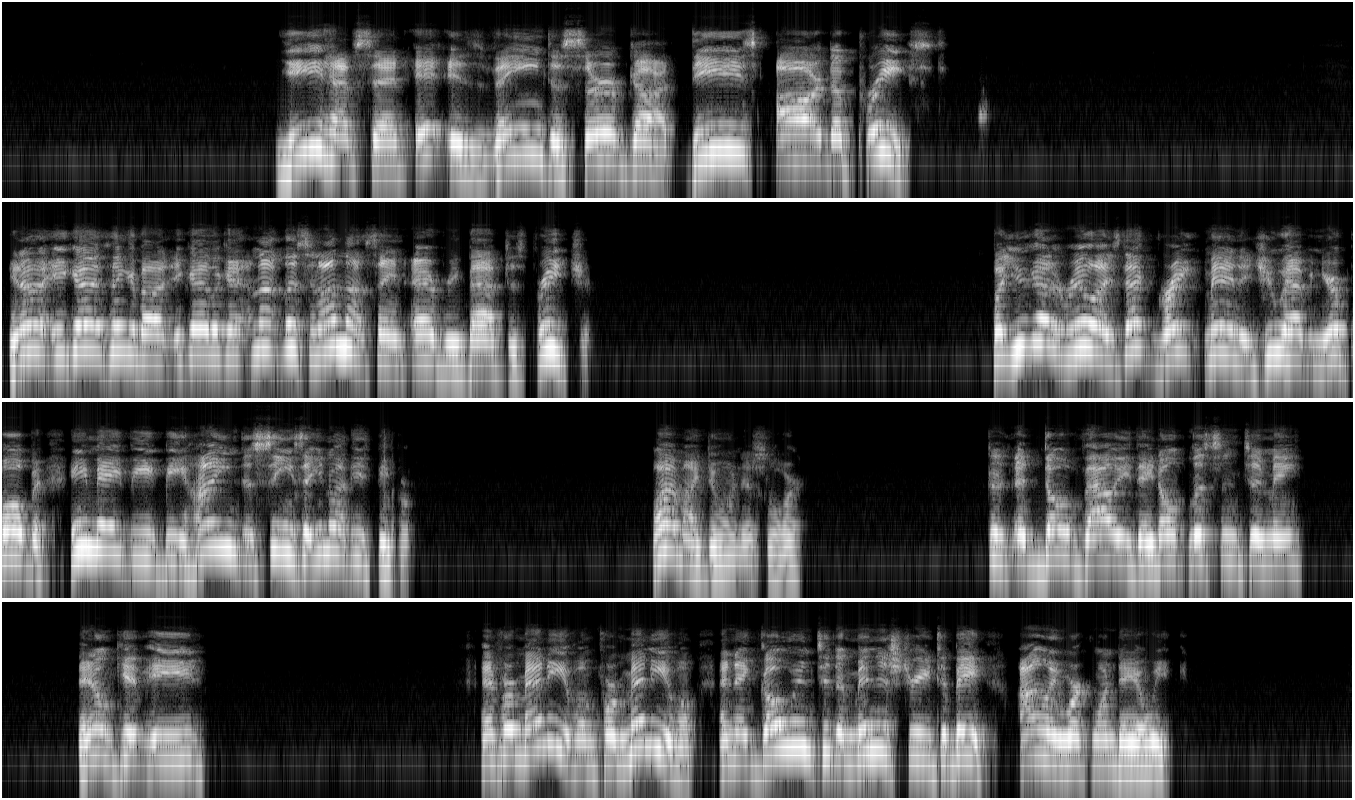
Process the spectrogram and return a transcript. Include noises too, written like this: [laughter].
ye have said it is vain to serve God. These are the priests. You know, you got to think about it. You got to look at. Not listen. I'm not saying every Baptist preacher, but you got to realize that great man that you have in your pulpit, he may be behind the scenes. That you know what these people. Why am I doing this, Lord? At Doe Valley, they don't listen to me. They don't give heed. And for many of them, for many of them, and they go into the ministry to be, I only work one day a week.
